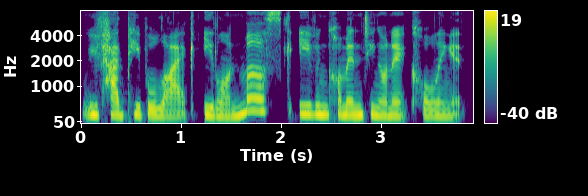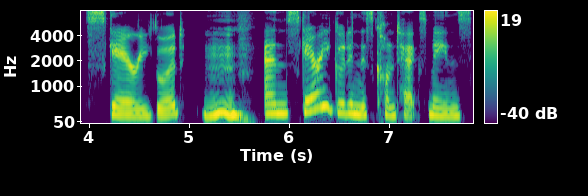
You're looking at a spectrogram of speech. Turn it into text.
We've had people like Elon Musk even commenting on it, calling it scary good. Mm. And scary good in this context means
